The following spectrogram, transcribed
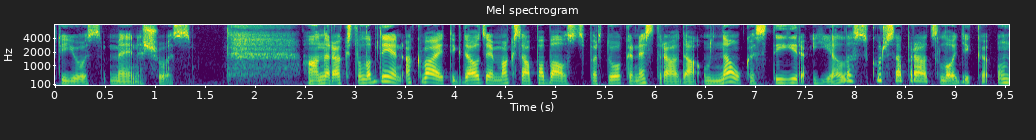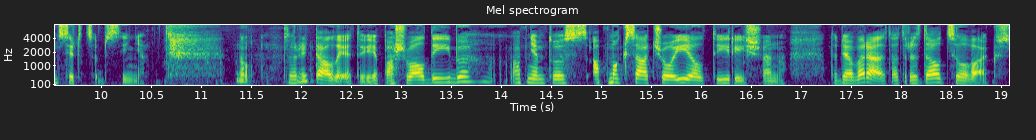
trijos mēnešos. Anna raksta, labdien, ak vai tik daudziem maksā pabalsts par to, ka nestrādā un nav kas tīra ielas, kur saprāts, loģika un sirdsapziņa. Nu, tur ir tā lieta, ja pašvaldība apņemtos apmaksāt šo ielu tīrīšanu, tad jau varētu atrast daudz cilvēkus,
